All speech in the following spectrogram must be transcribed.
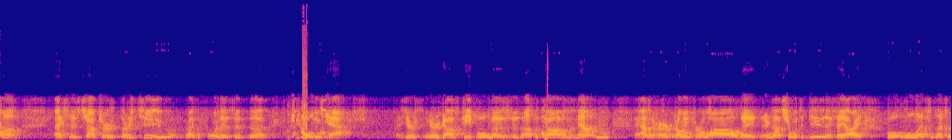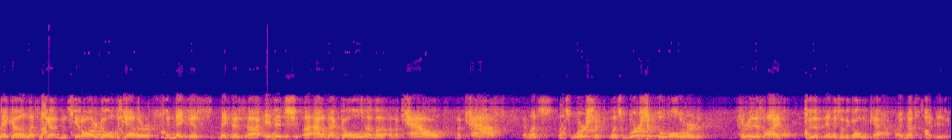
Um, Exodus chapter 32, right before this, is the golden calf. Here's, here are God's people. Moses is up with God on the mountain. They haven't heard from him for a while. They, they're not sure what to do. They say, all right, well, well let's, let's make a, let's make a, let's get all our gold together and make this, make this uh, image uh, out of that gold of a, of a cow, of a calf, and let's, let's worship, let's worship the Lord through this idol, through this image of the golden calf, right? And that's what they do.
